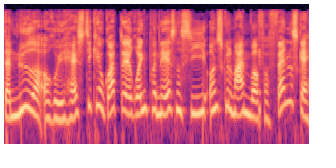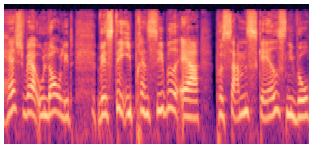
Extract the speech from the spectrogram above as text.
der nyder at ryge hash, de kan jo godt øh, rynke på næsen og sige, undskyld mig, men hvorfor fanden skal hash være ulovligt, hvis det i princippet er på samme skadesniveau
